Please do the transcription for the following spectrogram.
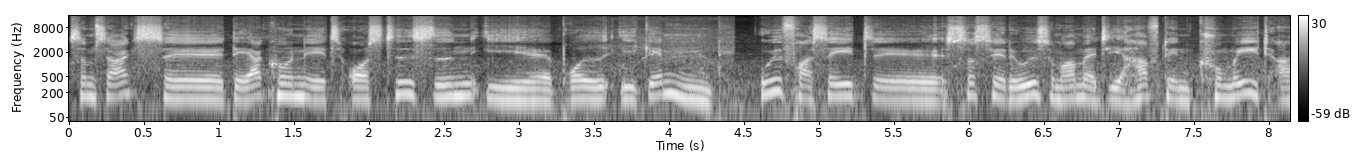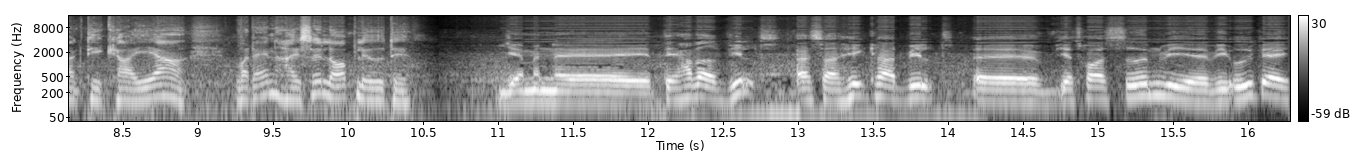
Som sagt, øh, det er kun et års tid siden I øh, brød igennem. Udefra set, øh, så ser det ud som om, at I har haft en kometagtig karriere. Hvordan har I selv oplevet det? Jamen, øh, det har været vildt. Altså, helt klart vildt. Øh, jeg tror, at siden vi, vi udgav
